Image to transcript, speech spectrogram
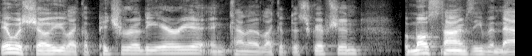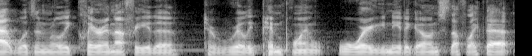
they would show you like a picture of the area and kind of like a description, but most times even that wasn't really clear enough for you to to really pinpoint where you need to go and stuff like that.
